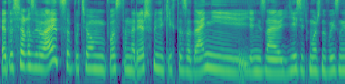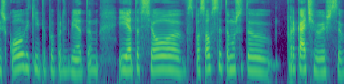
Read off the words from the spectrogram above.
Это все развивается путем просто нарешивания каких-то заданий. Я не знаю, ездить можно в выездные школы какие-то по предметам. И это все способствует тому, что ты прокачиваешься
